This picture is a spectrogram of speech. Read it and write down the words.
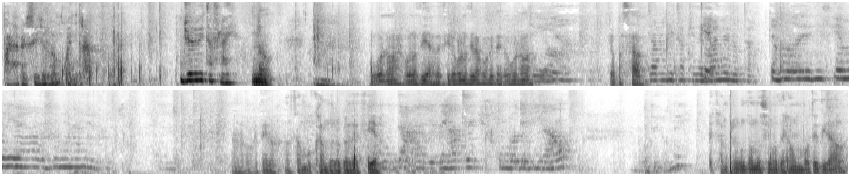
para ver si ellos lo encuentran. Yo he visto a Fly. No. Hugo Noah, buenos días. Decirle buenos días al juguetero, Hugo Noah. ¿Qué ha pasado? Ya han visto aquí en el baño y no está. Que es 1 de diciembre y a el- A los jugueteros lo están buscando, lo que os decía. Dejaste un bote tirado. Están preguntando si hemos dejado un bote tirado.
